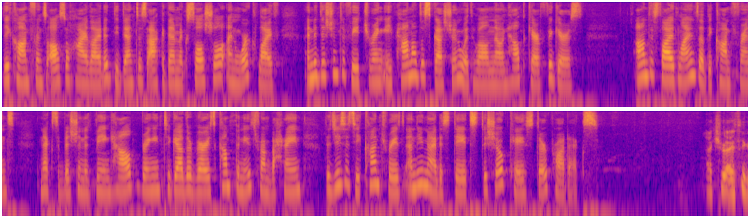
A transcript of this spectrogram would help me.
The conference also highlighted the dentist's academic, social, and work life, in addition to featuring a panel discussion with well-known healthcare figures. On the sidelines of the conference, an exhibition is being held, bringing together various companies from Bahrain, the GCC countries, and the United States to showcase their products. Actually, I think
